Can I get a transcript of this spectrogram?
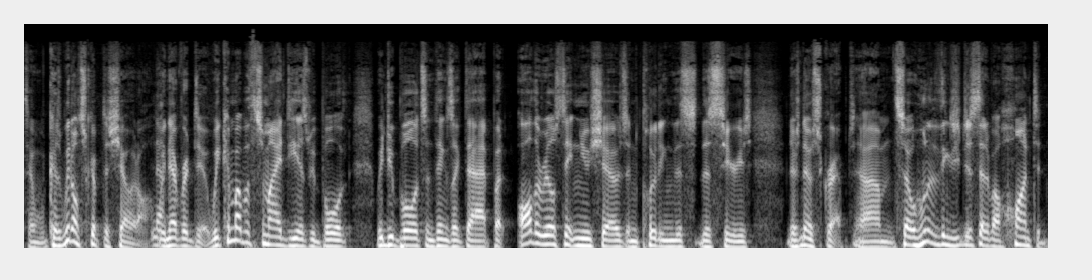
so because we don't script the show at all. We never do. We come up with some ideas. We bullet, we do bullets and things like that. But all the real estate news shows, including this this series, there's no script. Um, so one of the things you just said about haunted.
